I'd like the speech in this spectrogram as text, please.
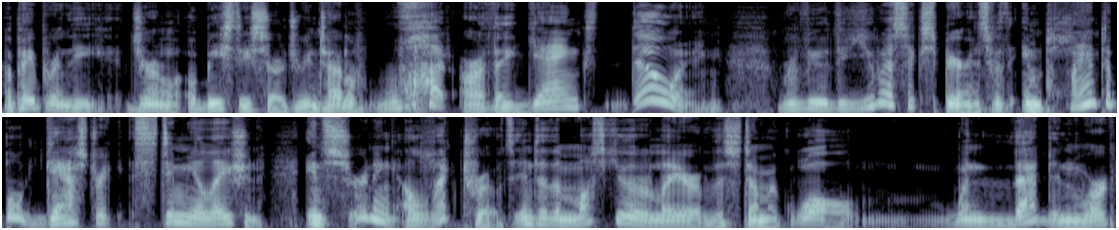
A paper in the journal Obesity Surgery entitled What Are the Yanks Doing? reviewed the U.S. experience with implantable gastric stimulation, inserting electrodes into the muscular layer of the stomach wall. When that didn't work,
